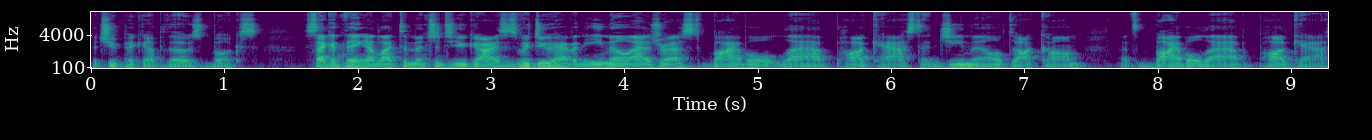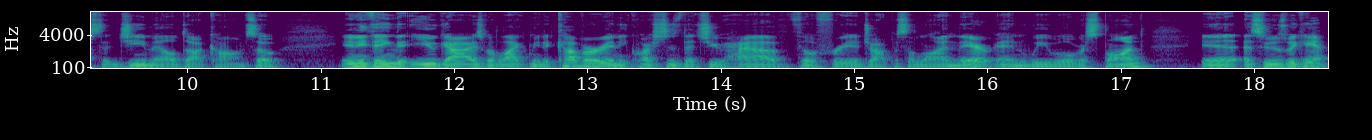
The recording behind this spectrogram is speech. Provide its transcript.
that you pick up those books. Second thing I'd like to mention to you guys is we do have an email address, BibleLabPodcast at gmail.com. That's BibleLabPodcast at gmail.com. So anything that you guys would like me to cover, any questions that you have, feel free to drop us a line there and we will respond eh, as soon as we can.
